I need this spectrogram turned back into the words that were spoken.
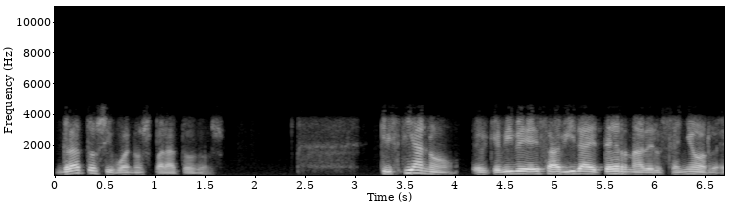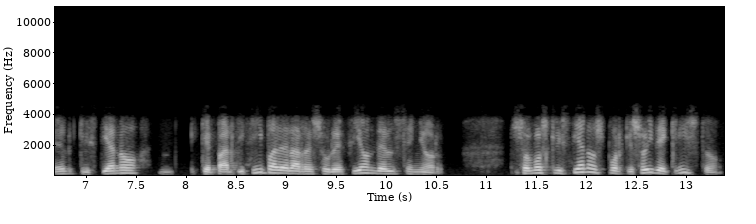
gratos y buenos para todos. Cristiano, el que vive esa vida eterna del Señor, el cristiano que participa de la resurrección del Señor. Somos cristianos porque soy de Cristo.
